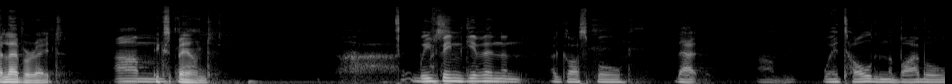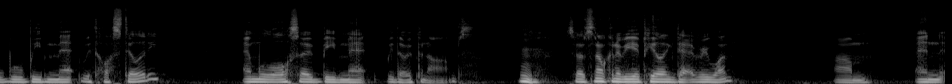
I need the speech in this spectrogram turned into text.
elaborate, um, expound. we've been given an, a gospel that we're told in the Bible will be met with hostility and will also be met with open arms. Hmm. So it's not going to be appealing to everyone. Um, and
